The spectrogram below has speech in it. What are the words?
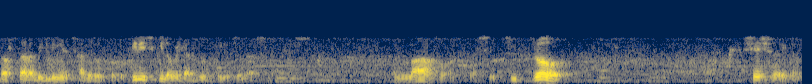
দশতলা বিল্ডিং এর ছাদের উপরে, তিরিশ কিলোমিটার দূর থেকে চলে আসে। আল্লাহ সে চিত্র শেষ হয়ে গেল।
